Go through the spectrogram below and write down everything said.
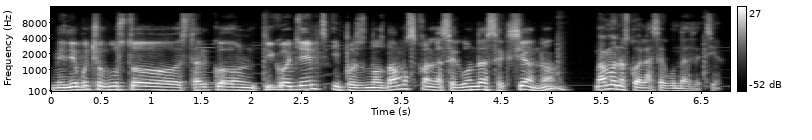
me dio mucho gusto estar contigo, James, y pues nos vamos con la segunda sección, ¿no? Vámonos con la segunda sección.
